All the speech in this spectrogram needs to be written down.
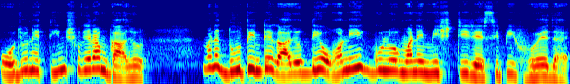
ওজনে তিনশো গ্রাম গাজর। মানে দু তিনটে গাজর দিয়ে অনেকগুলো মানে মিষ্টি রেসিপি হয়ে যায়।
